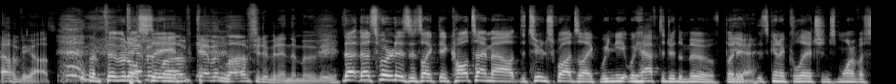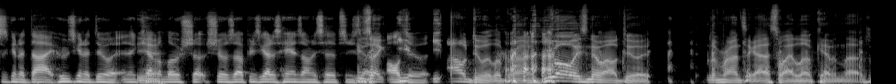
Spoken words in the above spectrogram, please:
That would be awesome. the pivotal Kevin scene? Love, Kevin Love should have been in the movie. That, that's what it is. It's like they call timeout. The Toon Squad's like, we need, we have to do the move, but Yeah. it, it's gonna glitch, and one of us is gonna die. Who's gonna do it? And then Yeah. Kevin Love sho- shows up, and he's got his hands on his hips, and he's, He's like, like, "I'll "You- do it." you- I'll do it, LeBron. you always know I'll do it. LeBron's like, that's why I love Kevin Love.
